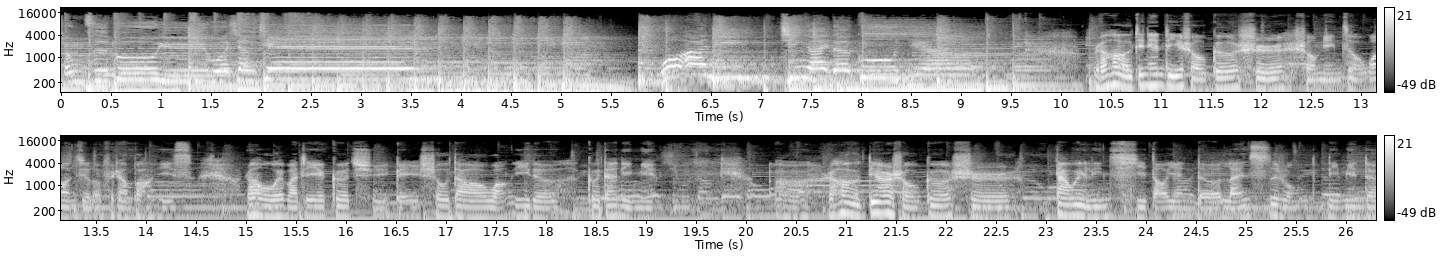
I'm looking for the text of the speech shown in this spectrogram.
从此不与我相见。然后今天第一首歌是首名字我忘记了，非常不好意思。然后我会把这些歌曲给收到网易的歌单里面。呃，然后第二首歌是大卫林奇导演的《蓝丝绒》里面的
